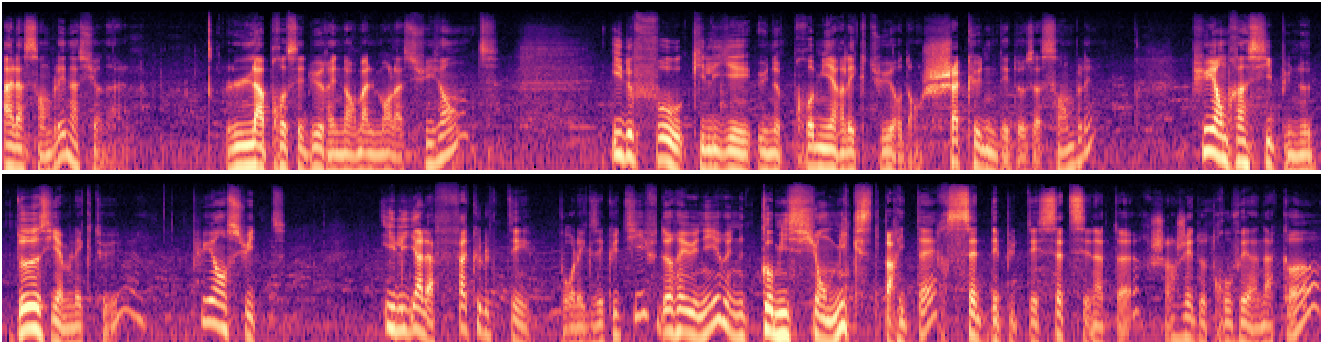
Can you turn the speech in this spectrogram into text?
à l'Assemblée nationale. La procédure est normalement la suivante. Il faut qu'il y ait une première lecture dans chacune des deux assemblées, puis en principe une deuxième lecture, puis ensuite, il y a la faculté pour l'exécutif de réunir une commission mixte paritaire, sept députés, sept sénateurs, chargés de trouver un accord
